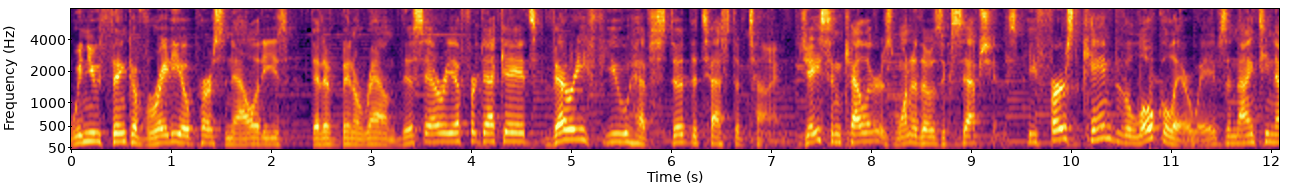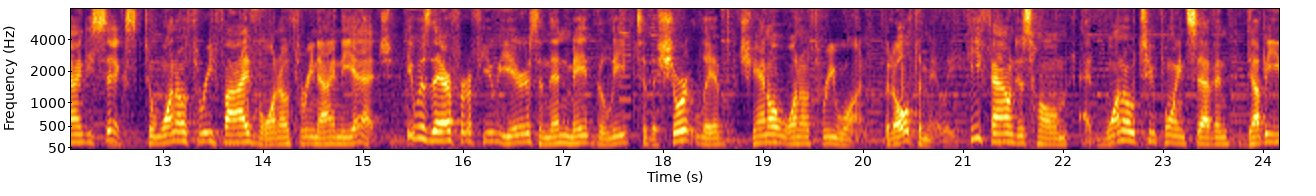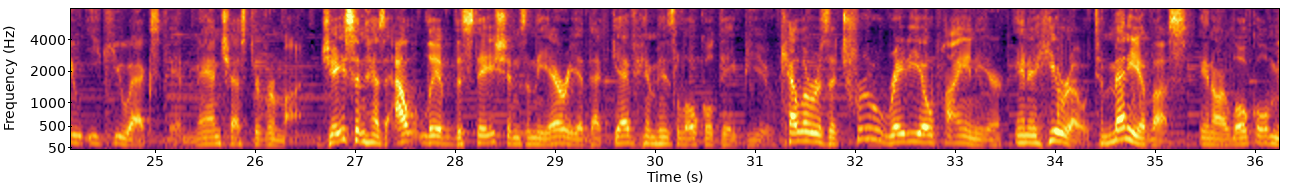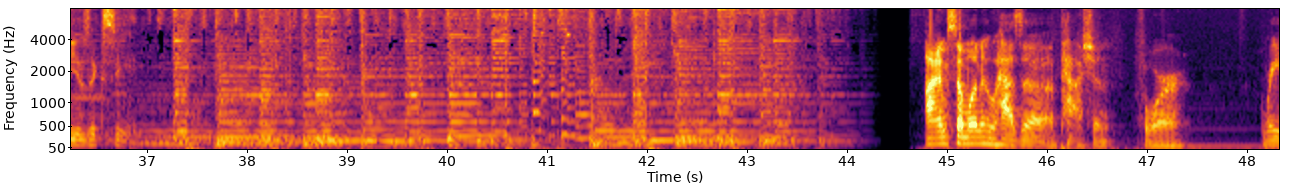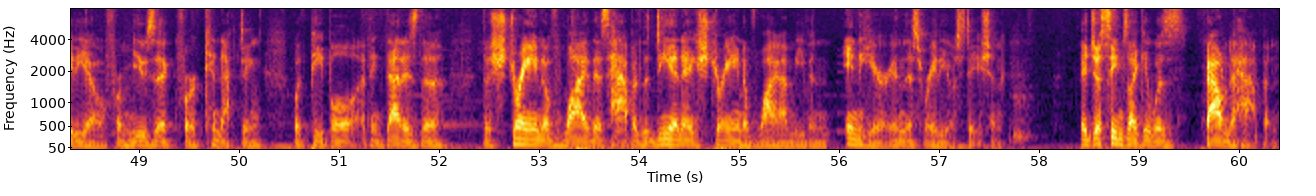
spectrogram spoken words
When you think of radio personalities that have been around this area for decades, very few have stood the test of time. Jason Keller is one of those exceptions. He first came to the local airwaves in 1996 to 1035 1039 The Edge. He was there for a few years and then made the leap to the short lived Channel 1031. But ultimately, he found his home at 102.7 WEQX in Manchester, Vermont. Jason has outlived the stations in the area that gave him his local debut. Keller is a true radio pioneer and a hero to many of us in our local music scene. I'm someone who has a passion for radio, for music, for connecting with people. I think that is the the strain of why this happened, the DNA strain of why I'm even in here in this radio station. It just seems like it was bound to happen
